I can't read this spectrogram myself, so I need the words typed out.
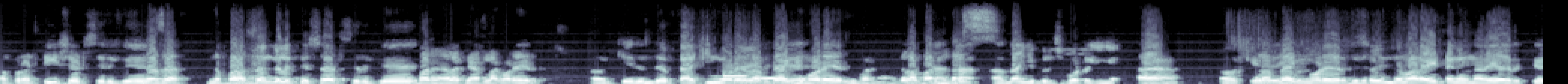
அப்புறம் டி ஷர்ட்ஸ் இருக்கு சார் இந்த பாருங்க. பசங்களுக்கு ஷர்ட்ஸ் இருக்கு. பாருங்க எல்லாம் கேரளா கூட இருக்கு. ஓகே இது வந்து பேக்கிங்கோட பேக்கிங்கோட இருக்கு. பாருங்க. இதெல்லாம் பர்முடாஸ் அதான் இங்க பிரிச்சு போட்டிருக்கீங்க. ஓகே பேக்கிங்கோட இருக்குது. ஸோ இந்த மாதிரி ஐட்டங்கள் நிறைய இருக்கு.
